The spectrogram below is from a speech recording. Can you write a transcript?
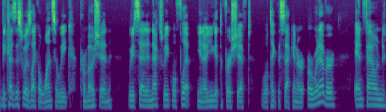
because this was like a once a week promotion, we said, and next week we'll flip. You know, you get the first shift, we'll take the second or, or whatever. And found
